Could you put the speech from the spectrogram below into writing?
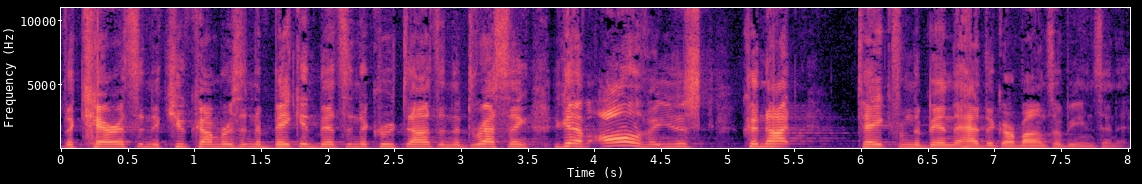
the carrots and the cucumbers and the bacon bits and the croutons and the dressing. You could have all of it. You just could not take from the bin that had the garbanzo beans in it.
